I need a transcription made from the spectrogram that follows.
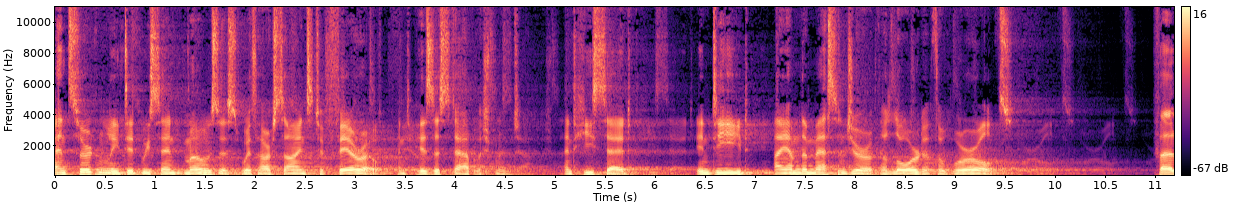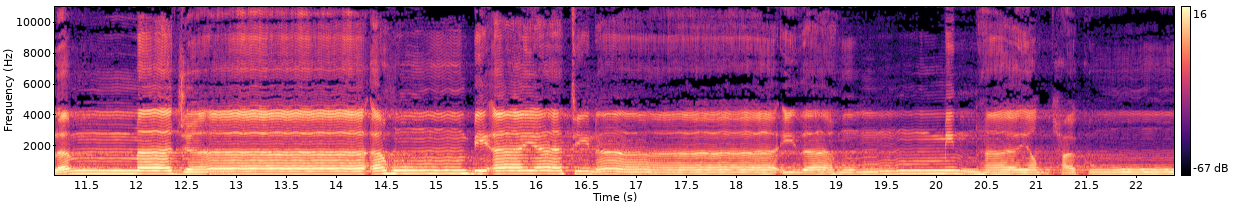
And certainly did we send Moses with our signs to Pharaoh and his establishment. And he said, Indeed, I am the messenger of the Lord of the worlds. فلما جاءهم بآياتنا إذا هم منها يضحكون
